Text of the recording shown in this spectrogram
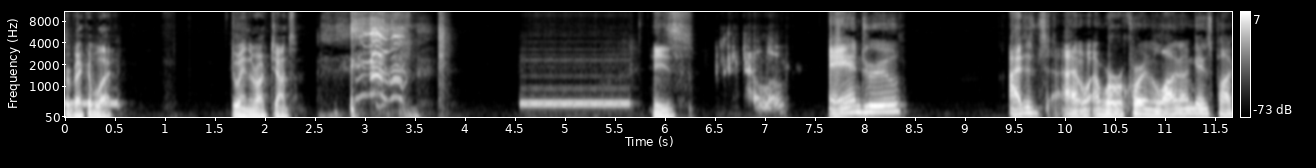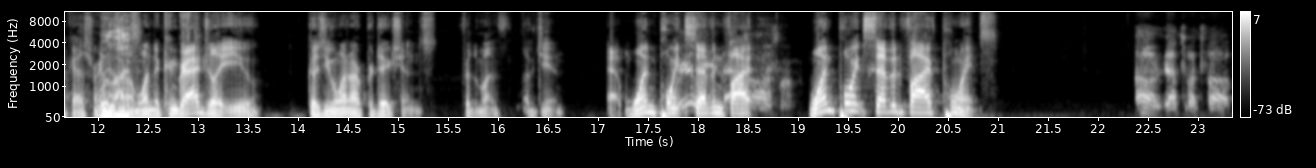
Rebecca Black, Dwayne the Rock Johnson. He's Hello? Andrew, I just I, we're recording the Log On Games podcast right We're now. live. I wanted to congratulate you because you won our predictions for the month of June at one Really? point seven That's five. awesome. 1.75 points. Oh, that's what's up.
